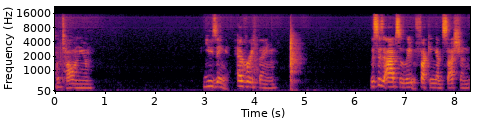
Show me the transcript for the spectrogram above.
I'm telling you. Using everything this is absolute fucking obsession.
